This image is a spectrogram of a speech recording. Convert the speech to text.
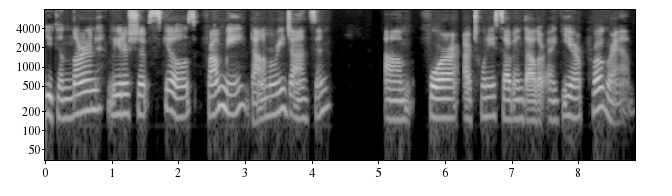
you can learn leadership skills from me, Donna Marie Johnson, um, for our $27 a year program.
